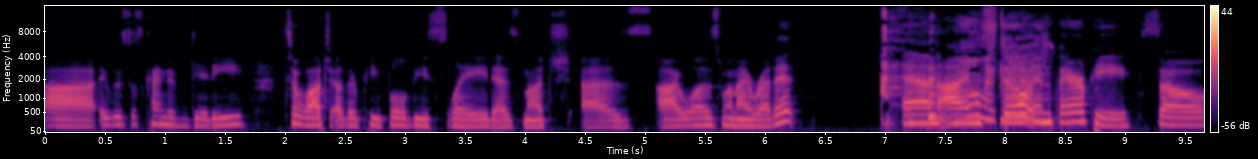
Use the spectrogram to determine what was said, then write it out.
uh, it was just kind of giddy to watch other people be slayed as much as I was when I read it. And I'm Oh still gosh. in therapy, so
